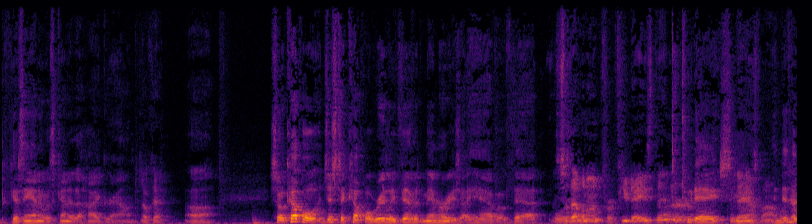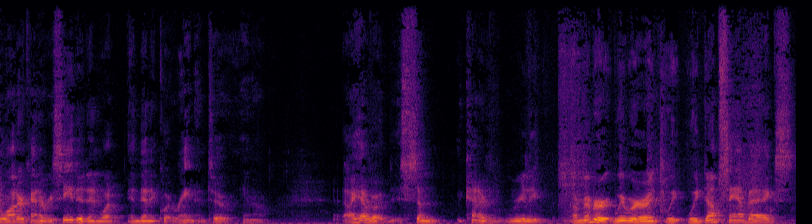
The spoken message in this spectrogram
because anna was kind of the high ground Okay. So a couple just a couple really vivid memories i have of that So that went on for a few days then, or two days Two yeah. days. Wow. and then okay. the water kind of receded and what and then it quit raining too you know i have a, some kind of really i remember we were we, we dumped sandbags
